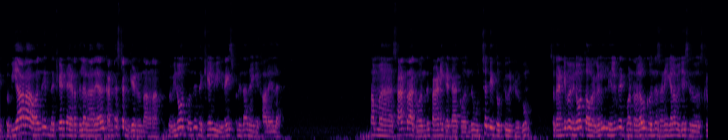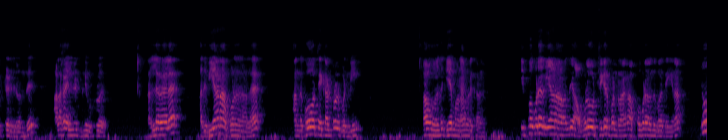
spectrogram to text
இப்போ வியானா வந்து இந்த கேட்ட இடத்துல வேற யாராவது கண்டஸ்டன்ட் கேட்டிருந்தாங்கன்னா இப்போ வினோத் வந்து இந்த கேள்வி ரைஸ் பண்ணி தான் வைங்க காலையில். நம்ம சாண்ட்ராக்கு வந்து பேனிக் அட்டாக் வந்து உச்சத்தை தொட்டு விட்டுருக்கும். ஸோ கண்டிப்பாக வினோத் அவர்கள் எலிமினேட் பண்ணுற அளவுக்கு வந்து சனிக்கிழமை விஜய் சேது ஸ்கிரிப்ட் எடுத்துகிட்டு வந்து அழகாக எலிமினேட் பண்ணி விட்டுருவார். நல்ல வேலை அது வியானா போனதுனால அந்த கோவத்தை கண்ட்ரோல் பண்ணி அவங்க வந்து கேம் ஆடாமல் இருக்காங்க. இப்போ கூட வியானா வந்து அவ்வளோ ட்ரிகர் பண்ணுறாங்க அப்போ கூட வந்து பார்த்தீங்கன்னா நோ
